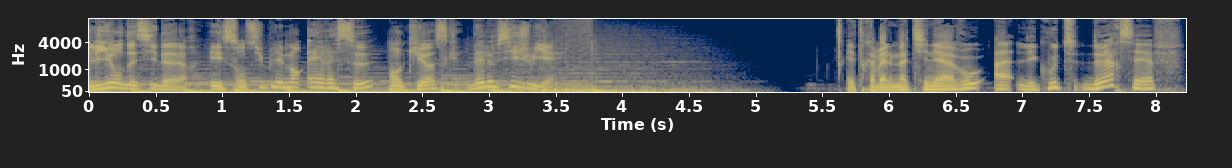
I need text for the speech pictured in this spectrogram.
Lyon Décideur et son supplément RSE en kiosque dès le 6 juillet. Et très belle matinée à vous à l'écoute de RCF.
